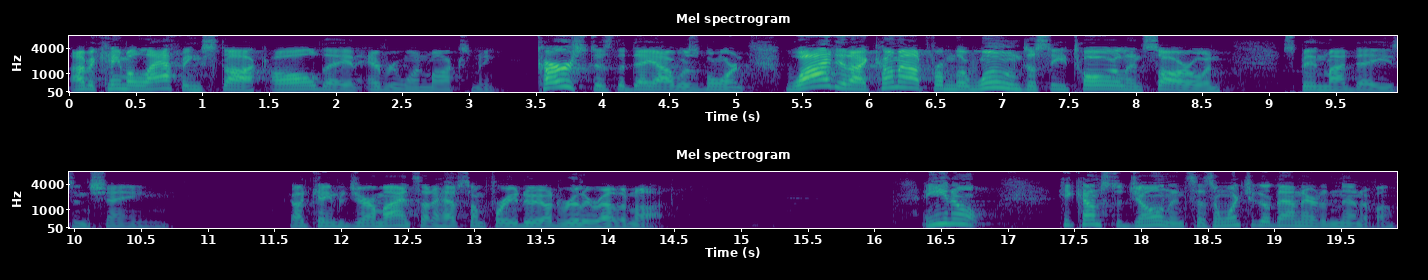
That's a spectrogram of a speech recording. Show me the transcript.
I became a laughing stock all day and everyone mocks me. Cursed is the day I was born. Why did I come out from the womb to see toil and sorrow and spend my days in shame? God came to Jeremiah and said, I have something for you to do. I'd really rather not. And you know, he comes to Jonah and says, I want you to go down there to Nineveh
